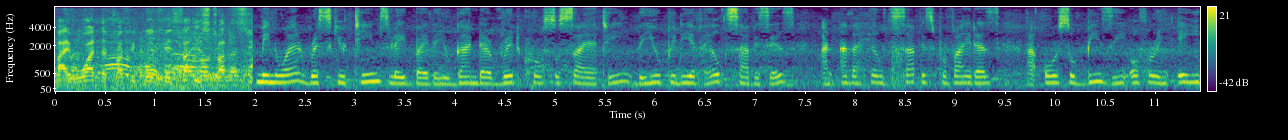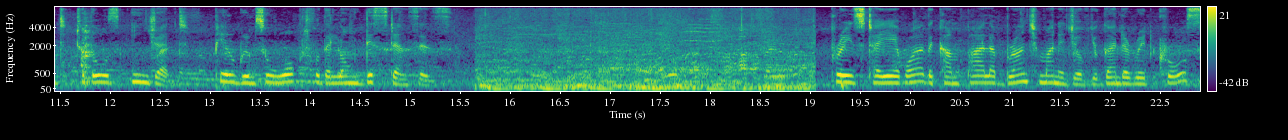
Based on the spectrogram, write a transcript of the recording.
by what the traffic officer instructs you. Meanwhile, rescue teams led by the Uganda Red Cross Society, the UPDF Health Services, and other health service providers are also busy offering aid to those injured, pilgrims who walked for the long distances. Praise Tayewa, the Kampala branch manager of Uganda Red Cross,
